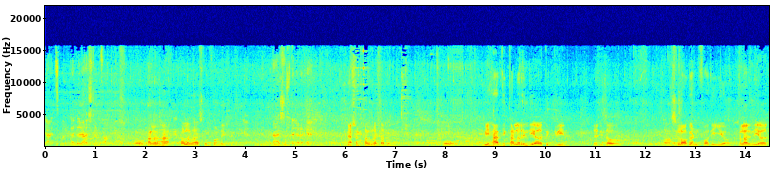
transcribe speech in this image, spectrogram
Yeah, it's called Color Ashram Foundation. Oh, Color Color Ashram Foundation. Yeah. National Color Academy. National Color Academy. Oh, we have the color in the earth green. That is our uh, slogan for the year. Color in the earth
